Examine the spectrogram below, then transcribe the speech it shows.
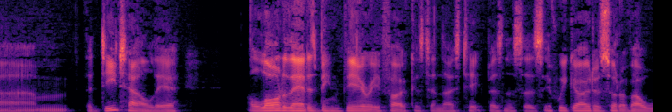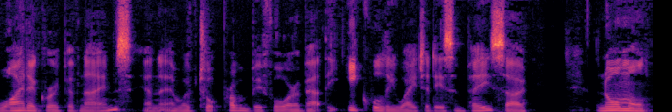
um, the detail there, a lot of that has been very focused in those tech businesses. If we go to sort of a wider group of names, and, and we've talked probably before about the equally weighted S&P. So the normal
